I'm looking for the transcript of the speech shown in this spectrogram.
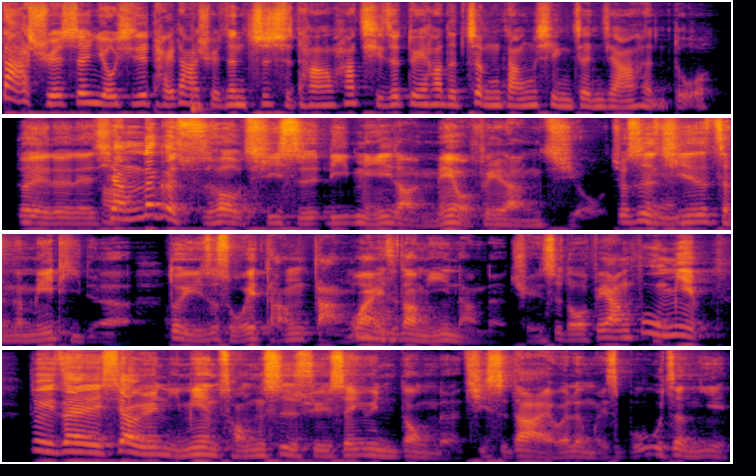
大学生，尤其是台大学生支持他，他其实对他的正当性增加很多。对对对，像那个时候，其实离民进党也没有非常久，就是其实整个媒体的对于这所谓党党外一直到民进党的诠释都非常负面。对，在校园里面从事学生运动的，其实大家也会认为是不务正业。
